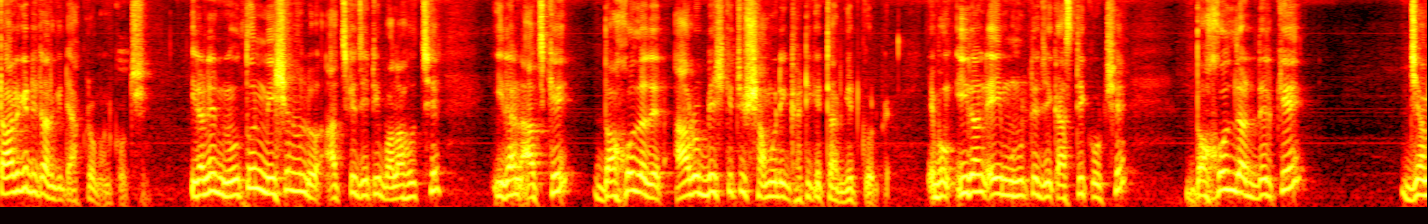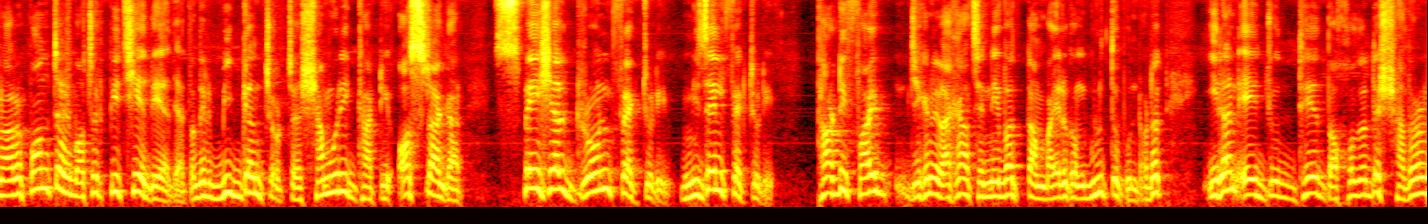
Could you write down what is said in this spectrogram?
টার্গেটে টার্গেটে আক্রমণ করছে। ইরানের নতুন মিশন হলো আজকে যেটি বলা হচ্ছে, ইরান আজকে দখলদারদের আরও বেশ কিছু সামরিক ঘাঁটিকে টার্গেট করবে এবং ইরান এই মুহূর্তে যে কাজটি করছে, দখলদারদেরকে যেন আরও পঞ্চাশ বছর পিছিয়ে দেওয়া যায়। তাদের বিজ্ঞান চর্চা, সামরিক ঘাঁটি, অস্ত্রাগার special drone factory, missile factory thirty five যেখানে রাখা আছে নেবাত্তাম বা এরকম গুরুত্বপূর্ণ। অর্থাৎ ইরান এই যুদ্ধে দখলদারদের সাধারণ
